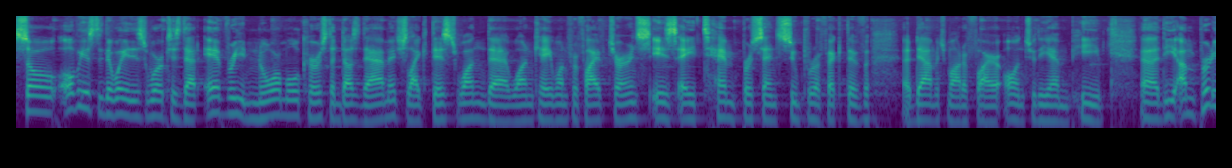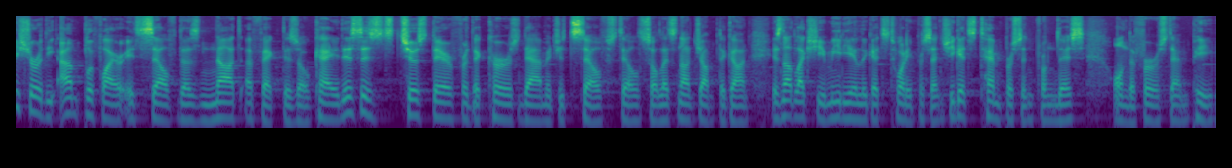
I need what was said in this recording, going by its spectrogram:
So obviously the way this works is that every normal curse that does damage, like this one, the 1k one for 5 turns, is a 10% super effective uh, damage modifier onto the MP. Uh, the I'm pretty sure the amplifier itself does not affect this, okay? This is just there for the curse damage itself still, so let's not jump the gun. It's not like she immediately gets 20%. She gets 10% from this on the first MP.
